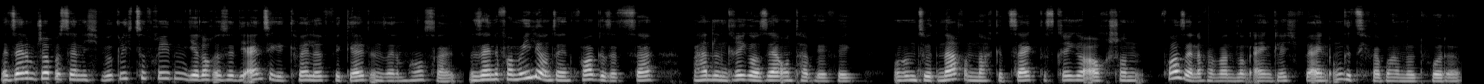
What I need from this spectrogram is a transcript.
Mit seinem Job ist er nicht wirklich zufrieden, jedoch ist er die einzige Quelle für Geld in seinem Haushalt. Seine Familie und sein Vorgesetzter behandeln Gregor sehr unterwürfig und uns wird nach und nach gezeigt, dass Gregor auch schon vor seiner Verwandlung eigentlich wie ein Ungeziefer behandelt wurde.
